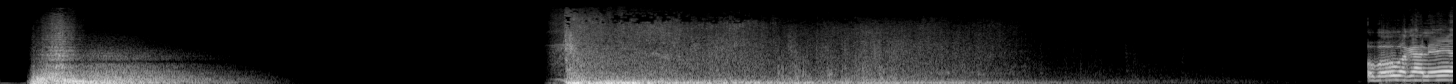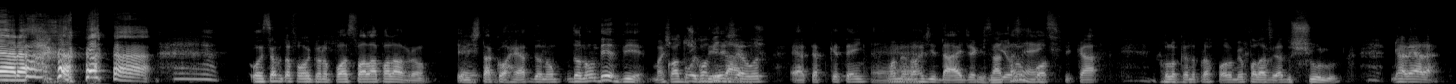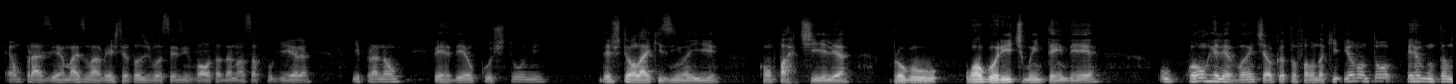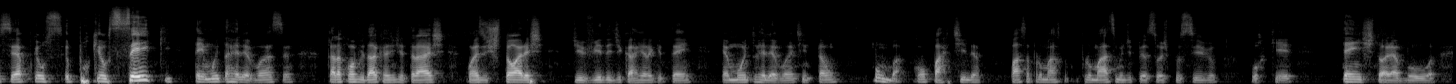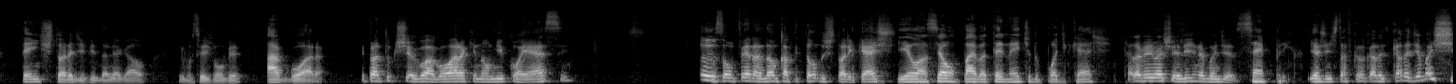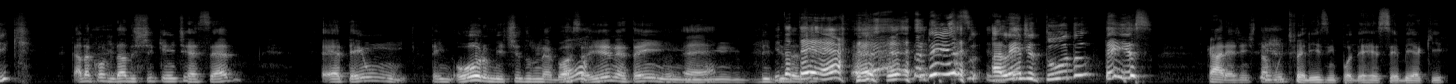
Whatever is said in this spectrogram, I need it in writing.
Oba, oba, galera! O Anselmo tá falando que eu não posso falar palavrão. Ele está correto de eu, não, de eu não dever, mas dos poder já é outro. É, até porque tem É, uma menor de idade aqui, eu não exatamente. posso ficar colocando para fora o meu palavreado chulo. Galera, é um prazer mais uma vez ter todos vocês em volta da nossa fogueira. E para não perder o costume, deixa o teu likezinho aí, compartilha, para o, o algoritmo entender o quão relevante é o que eu estou falando aqui. E eu não estou perguntando se é porque eu, porque eu sei que tem muita relevância. Cada convidado que a gente traz, com as histórias de vida e de carreira que tem, é muito relevante. Então, pumba, compartilha, passa para o máximo, pro máximo de pessoas possível, porque tem história boa, tem história de vida legal e vocês vão ver agora. E para tu que chegou agora, que não me conhece, eu sou o Fernandão, capitão do Storycast. E eu, Anselmo Paiva, tenente do podcast, Cada vez mais feliz, né, bandido? sempre. E a gente tá ficando cada, cada dia mais chique. Cada convidado chique que a gente recebe. É, tem um. Tem ouro metido no negócio Oh. aí, né? Tem É. bebida. Ainda tem, é. Ainda tem isso. Além de tudo, tem isso. Cara, a gente tá muito feliz em poder receber aqui.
